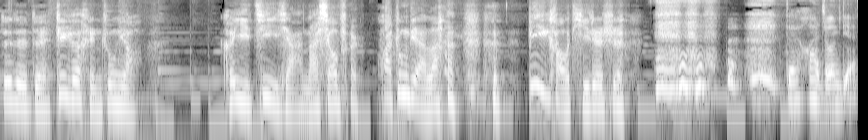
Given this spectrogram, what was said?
对对对，这个很重要，可以记一下，拿小本画重点了。必考题这是，对，划重点。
